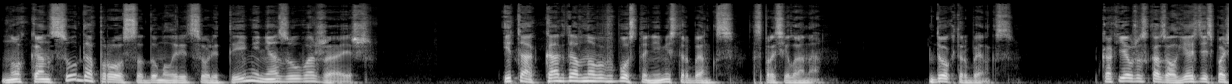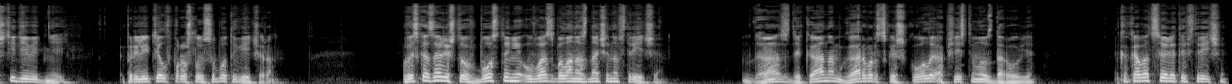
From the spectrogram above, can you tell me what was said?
Но к концу допроса, — думал Рицоли, — ты меня зауважаешь. «Итак, как давно вы в Бостоне, мистер Бэнкс?» — спросила она. «Доктор Бэнкс, как я уже сказал, я здесь почти девять дней. Прилетел в прошлую субботу вечером. Вы сказали, что в Бостоне у вас была назначена встреча?» «Да, с деканом Гарвардской школы общественного здоровья». «Какова цель этой встречи?»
